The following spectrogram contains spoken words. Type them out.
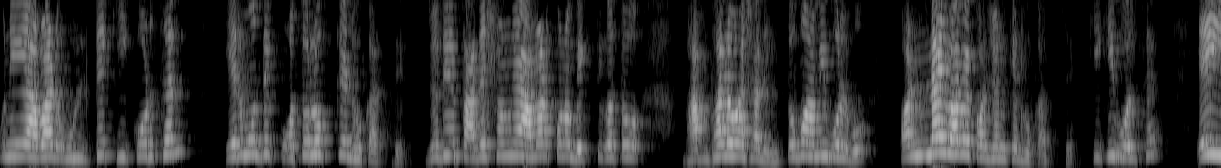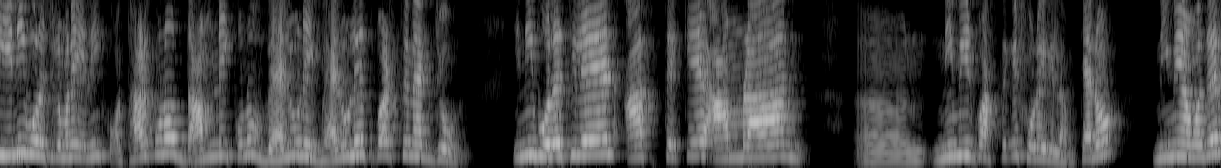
উনি আবার উল্টে কি করছেন? এর মধ্যে কত লোককে ঢোকাচ্ছে? যদিও তাদের সঙ্গে আমার কোনো ব্যক্তিগত ভাব ভালোবাসা নেই, তবু আমি বলব, অন্যায়ভাবে কজনকে ঢোকাচ্ছে। কি কি বলছে? এই ইনি বলেছিল মানে ইনি কথার কোনো দাম নেই, কোনো ভ্যালু নেই ভ্যালুলেস পার্সন একজন। ইনি বলেছিলেন, আজ থেকে আমরা নিমির পাশ থেকে সরে গেলাম। কেন? নিমি আমাদের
